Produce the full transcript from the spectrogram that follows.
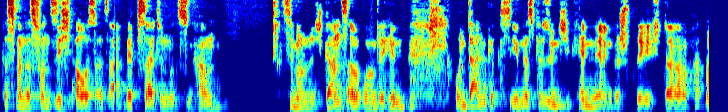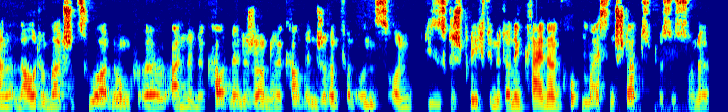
dass man das von sich aus als Art Webseite nutzen kann. Sind wir noch nicht ganz, aber wollen wir hin. Und dann gibt es eben das persönliche Kennenlerngespräch. Da hat man eine automatische Zuordnung äh, an einen Account Manager und eine Account Managerin von uns und dieses Gespräch findet dann in kleineren Gruppen meistens statt. Das ist so eine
